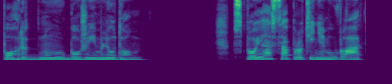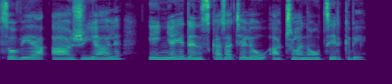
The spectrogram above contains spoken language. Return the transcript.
pohrdnú Božím ľudom. Spoja sa proti nemu vládcovia a žiaľ i nejeden z kazateľov a členov cirkvy.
